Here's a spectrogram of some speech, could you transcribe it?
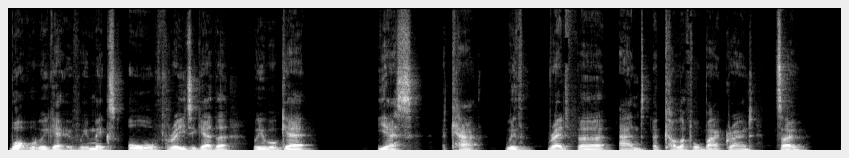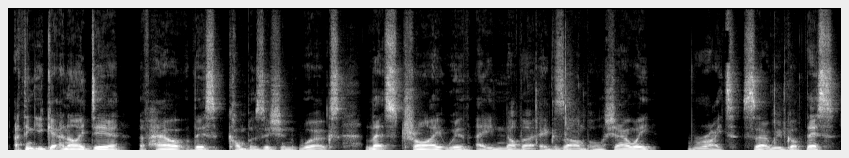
What will we get if we mix all three together? We will get, yes, a cat with red fur and a colourful background. So I think you get an idea of how this composition works. Let's try with another example, shall we? Right, so we've got this.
